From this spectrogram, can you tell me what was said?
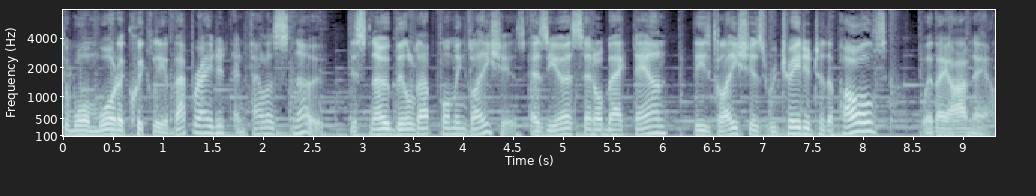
The warm water quickly evaporated and fell as snow. This snow built up, forming glaciers. As the Earth settled back down, these glaciers retreated to the poles, where they are now.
